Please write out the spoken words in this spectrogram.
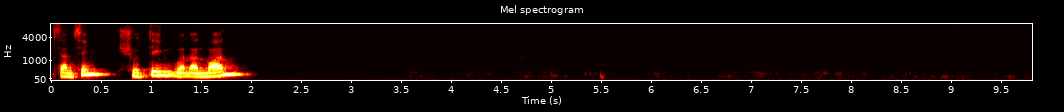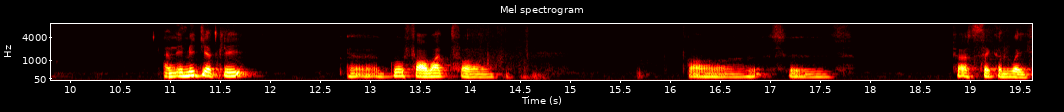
something, shooting one-on-one. -on -one. And immediately uh, go forward for, for the first, second wave.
